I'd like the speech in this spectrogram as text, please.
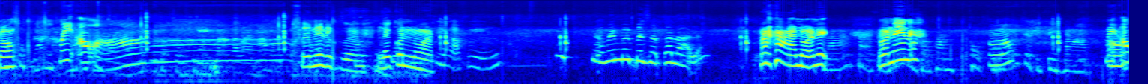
น้องไม่เอาอะคือแบบทรงคือมันอันตรายมากเลยซื้อนี่ดีกว่าแล้วก็หนวดนี่นะพี่นะไม่ไม่เป็นสักกะลาแล้วฮ่าฮ่าหนวดนี่หนวดนี่นะ ไม่เอา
